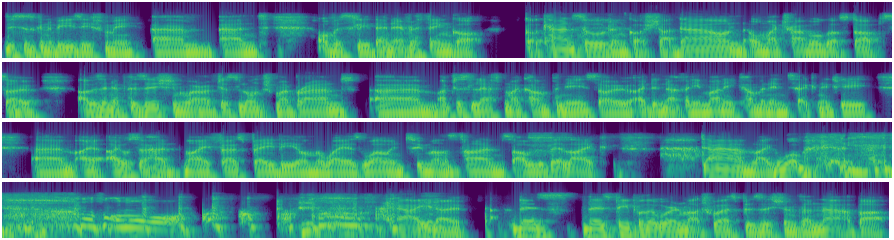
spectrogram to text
this is gonna be easy for me. Um, and obviously, then everything got got cancelled and got shut down. All my travel got stopped. So I was in a position where I've just launched my brand. Um, I've just left my company, so I didn't have any money coming in technically. Um, I, I, also had my first baby on the way as well in two months' time. So I was a bit like, damn, like what am I going to Yeah, you know, there's there's people that were in much worse positions than that, but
